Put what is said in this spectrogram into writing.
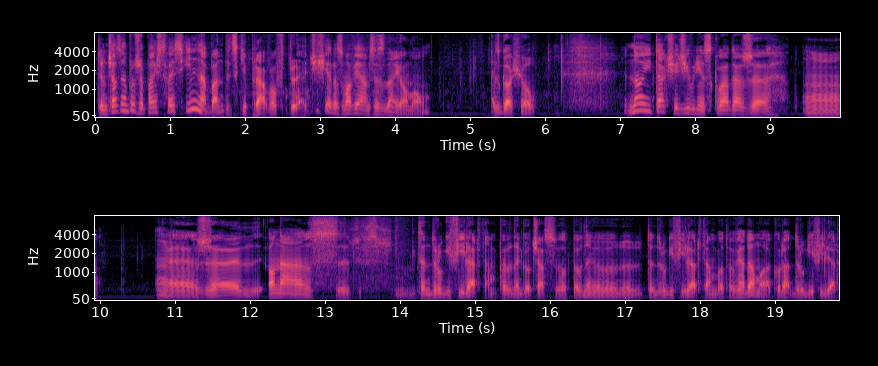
Tymczasem, proszę państwa, jest inne bandyckie prawo w tle. Dzisiaj rozmawiałem ze znajomą, z Gosią. No i tak się dziwnie składa, że, mm, e, że ona, ten drugi filar tam pewnego czasu, od pewnego, ten drugi filar tam, bo to wiadomo akurat, drugi filar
